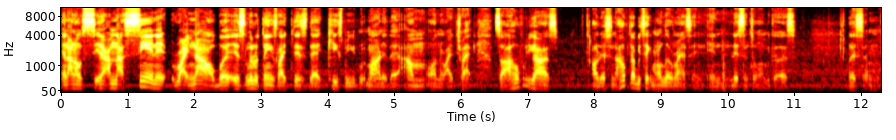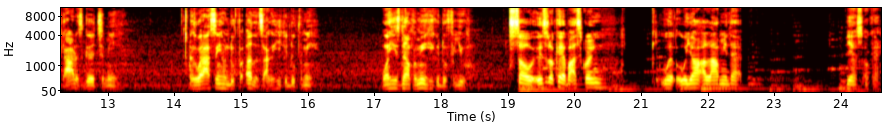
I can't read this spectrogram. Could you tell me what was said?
And I don't see I'm not seeing it right now but it's little things like this that keeps me reminded that I'm on the right track. So I hope you guys are listening. I hope y'all be taking my little rants and, and listen to them because listen God is good to me. Because what I seen him do for others I, he could do for me. When he's done for me he could do for you. So is it okay if I scream? Will, will y'all allow me that? Yes okay.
